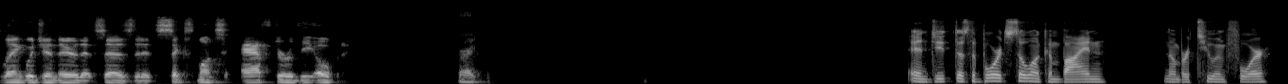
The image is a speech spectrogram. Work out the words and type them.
language in there that says that it's six months after the opening. right, And do, does the board still want to combine number two and four?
